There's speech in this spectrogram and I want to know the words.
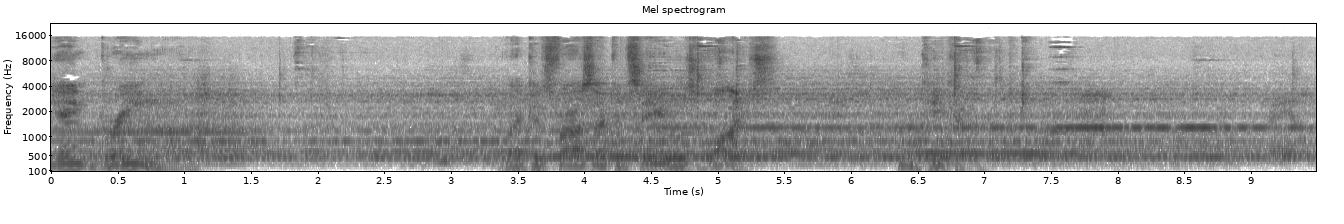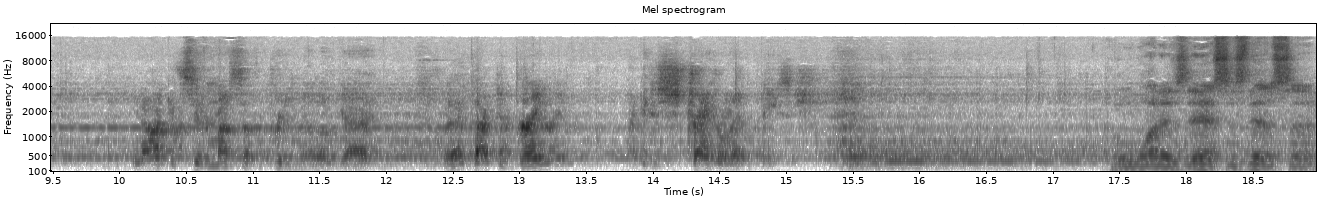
He ain't green though. Like, as far as I could see, it was white. Ooh, I consider myself a pretty mellow guy. But that Dr. Green, I could just strangle that piece of shit. Well, what is this? Is this a...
